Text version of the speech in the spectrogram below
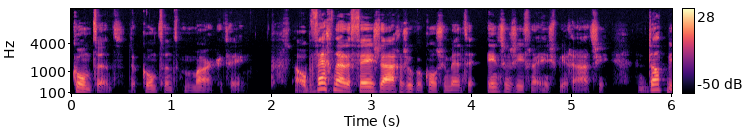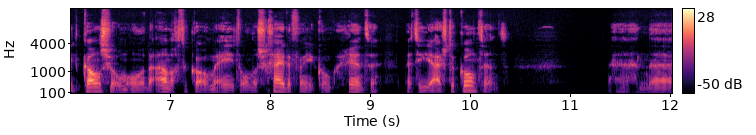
content, de content marketing. Nou, op weg naar de feestdagen zoeken consumenten intensief naar inspiratie. Dat biedt kansen om onder de aandacht te komen en je te onderscheiden van je concurrenten met de juiste content. En, uh,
